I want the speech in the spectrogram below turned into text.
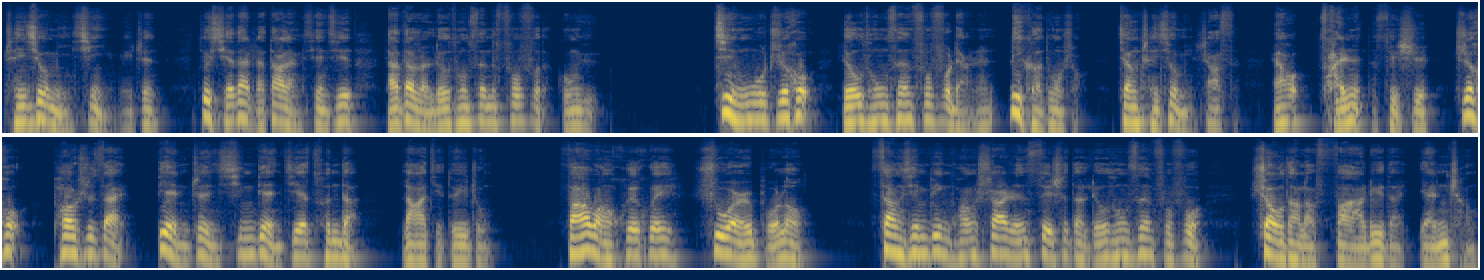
陈秀敏信以为真。就携带着大量现金来到了刘同森夫妇的公寓。进屋之后，刘同森夫妇两人立刻动手，将陈秀敏杀死，然后残忍的碎尸，之后抛尸在店镇新店街村的垃圾堆中。法网恢恢，疏而不漏，丧心病狂杀人碎尸的刘同森夫妇受到了法律的严惩。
